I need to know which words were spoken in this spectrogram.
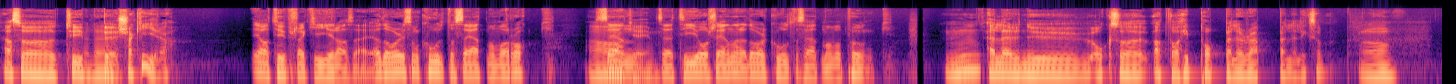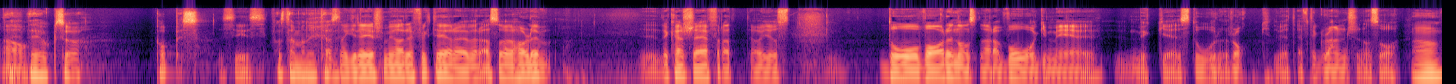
alltså typ Eller- Shakira. Ja, typ Shakira så här. Ja, då var det som coolt att säga att man var rock. Ja, Sen, okej. så här, tio år senare, då var det coolt att säga att man var punk. Mm. Eller nu också att vara hiphop eller rap eller liksom. Ja. Ja, Det är också poppis. precis. Fast man inte... Sådana grejer som jag reflekterar över, alltså har det... Det kanske är för att det har just då varit någon sån här våg med mycket stor rock, du vet, efter grungen och så. Ja.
